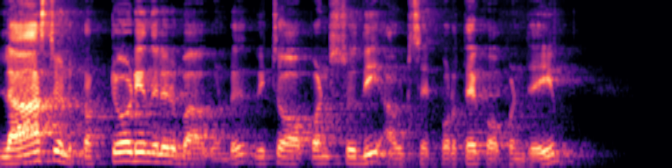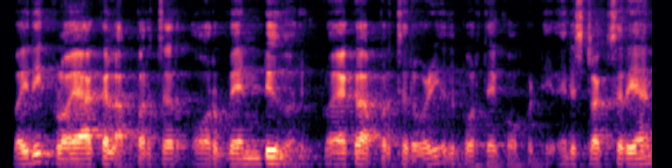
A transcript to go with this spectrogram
ലാസ്റ്റ് ഉണ്ട് പ്രൊക്ടോഡി എന്നുള്ളൊരു ഭാഗമുണ്ട് which opens to the outside പുറത്തേക്ക് ഓപ്പൺ ചെയ്യും. By the cloacal aperture or vent എന്ന് പറയും. ക്ലോയാക്കൽ അപ്പർച്ചർ വഴി അത് പുറത്തേക്ക് ഓപ്പൺ ചെയ്യും. അതിന്റെ സ്ട്രക്ചർ ഞാൻ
